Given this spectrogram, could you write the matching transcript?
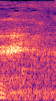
Okay.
